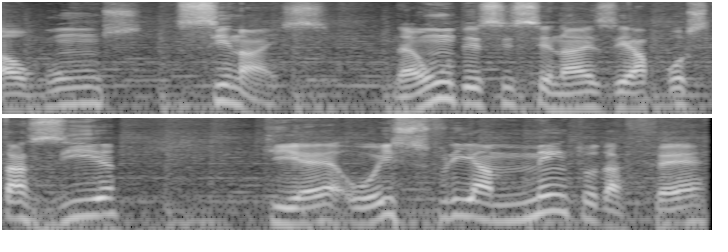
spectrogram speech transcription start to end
alguns sinais. Né? Um desses sinais é a apostasia, que é o esfriamento da fé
